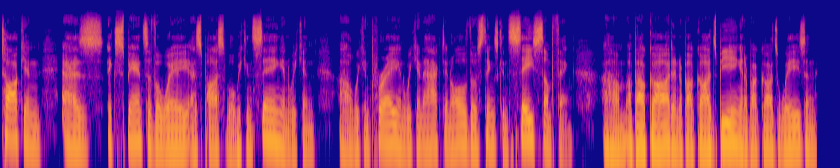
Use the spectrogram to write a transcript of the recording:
talk in as expansive a way as possible. We can sing and we can uh, we can pray and we can act, and all of those things can say something um, about God and about God's being and about God's ways and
